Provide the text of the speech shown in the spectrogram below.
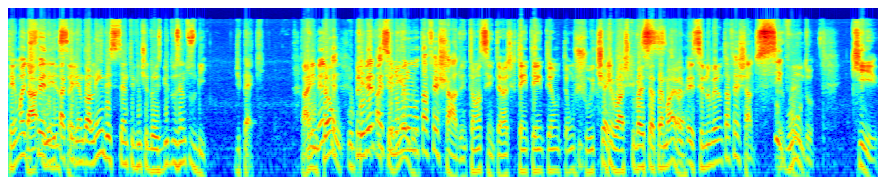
Tem uma tá? diferença. E ele está querendo, além desses 122 bi, 200 bi de PEC. Tá? Primeiro então, que, o que primeiro tá que esse querendo... número não está fechado. Então, assim, eu acho que tem, tem, tem, um, tem um chute aí. Eu acho que vai ser até maior. Esse número não está fechado. Segundo, que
